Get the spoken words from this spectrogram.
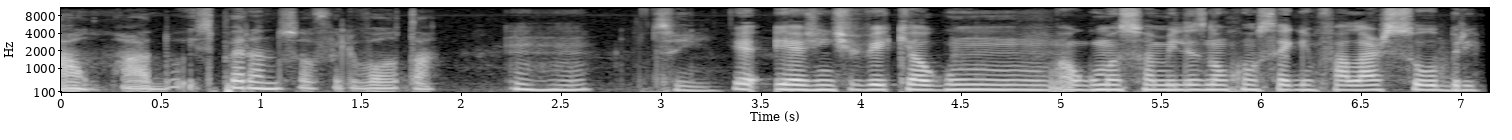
arrumado, esperando o seu filho voltar. Sim. E, e a gente vê que algum, algumas famílias não conseguem falar sobre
